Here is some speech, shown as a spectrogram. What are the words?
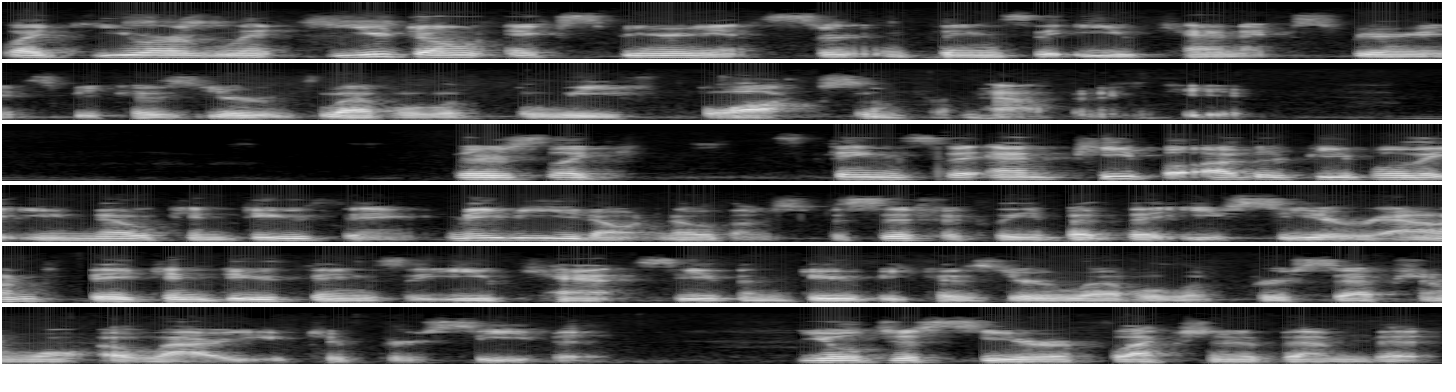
Like you are li- you don't experience certain things that you can experience because your level of belief blocks them from happening to you. There's like things that and people other people that you know can do things maybe you don't know them specifically but that you see around they can do things that you can't see them do because your level of perception won't allow you to perceive it. You'll just see a reflection of them that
